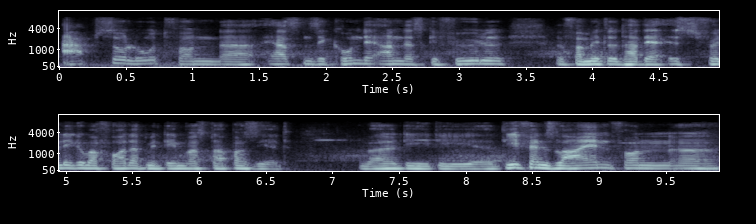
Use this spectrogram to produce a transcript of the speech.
absolut von der ersten Sekunde an das Gefühl vermittelt hat, er ist völlig überfordert mit dem, was da passiert. Weil die, die Defense Line von, äh,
